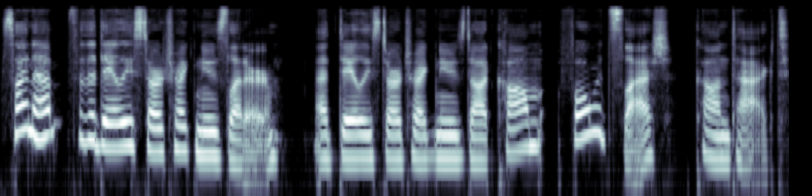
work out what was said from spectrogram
Sign up for the Daily Star Trek newsletter at dailystartreknews.com forward slash contact.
